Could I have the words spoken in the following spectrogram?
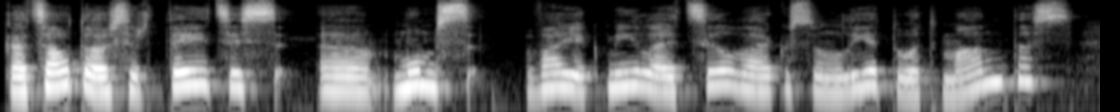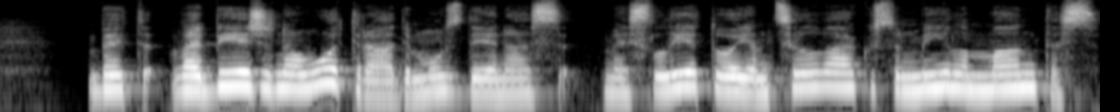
Kāds autors ir teicis, mums vajag mīlēt cilvēkus un lietot mantas, bet vai bieži nav otrādi mūsdienās mēs lietojam cilvēkus un mīlam mantas?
